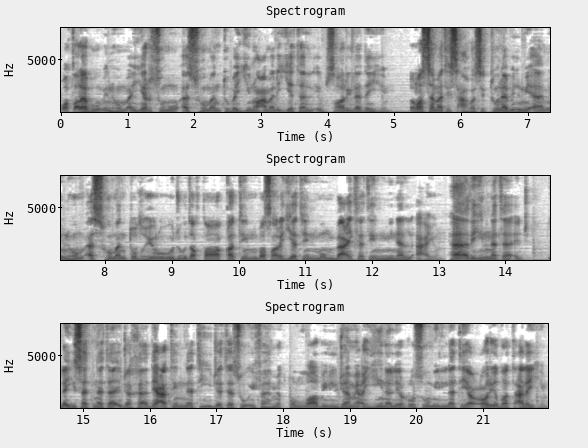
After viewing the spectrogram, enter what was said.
وطلبوا منهم أن يرسموا أسهما تبين عملية الإبصار لديهم. رسم 69% منهم أسهما تظهر وجود طاقة بصرية منبعثة من الأعين. هذه النتائج ليست نتائج خادعة نتيجة سوء فهم الطلاب الجامعيين للرسوم التي عرضت عليهم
